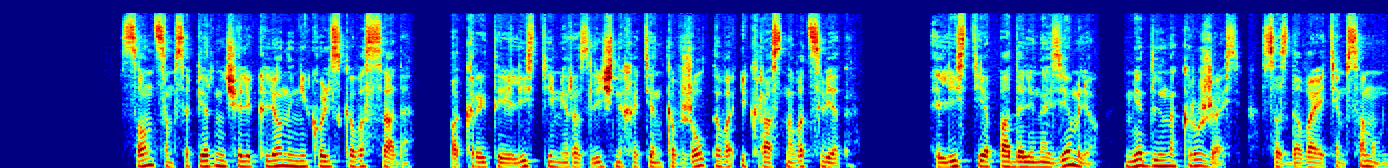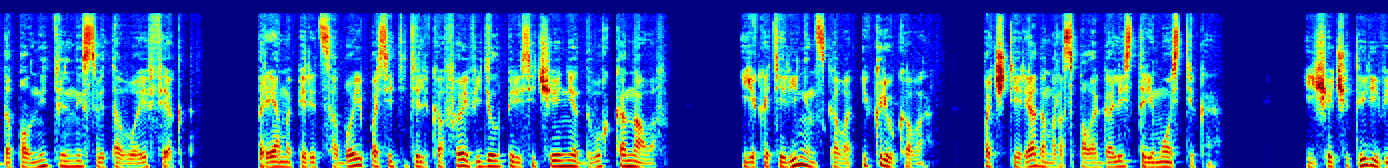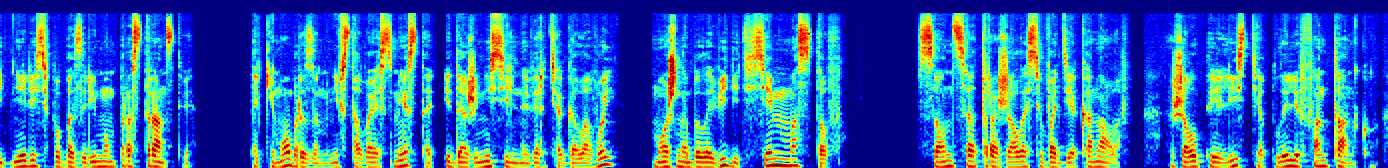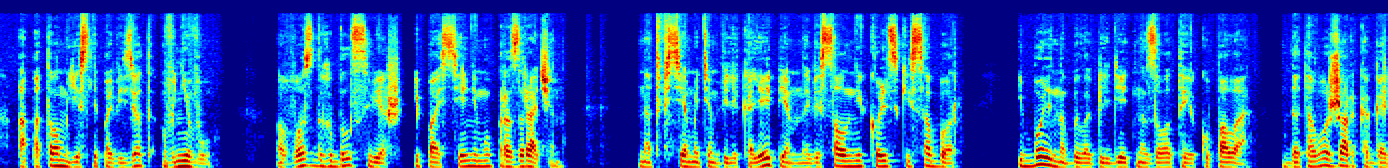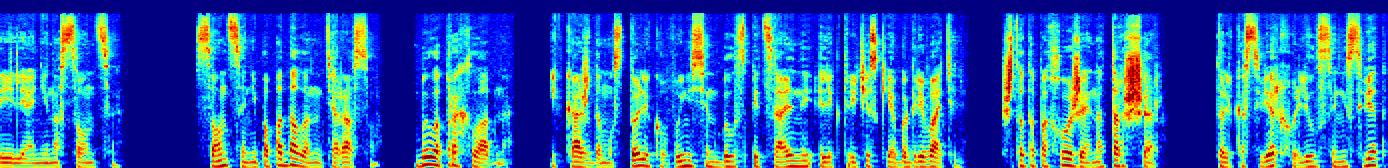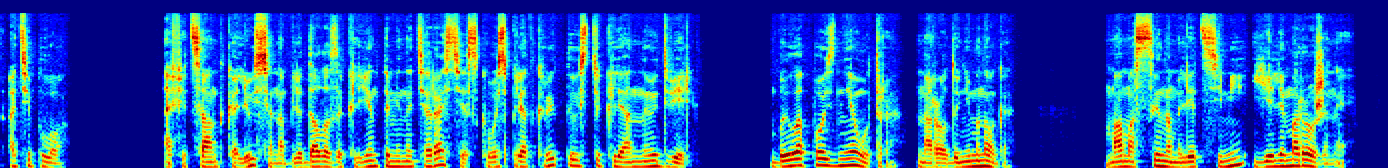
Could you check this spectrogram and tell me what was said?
солнцем соперничали клены Никольского сада, покрытые листьями различных оттенков желтого и красного цвета. Листья падали на землю, медленно кружась, создавая тем самым дополнительный световой эффект. Прямо перед собой посетитель кафе видел пересечение двух каналов – Екатерининского и Крюкова. Почти рядом располагались три мостика. Еще четыре виднелись в обозримом пространстве. Таким образом, не вставая с места и даже не сильно вертя головой, можно было видеть семь мостов. Солнце отражалось в воде каналов. Желтые листья плыли в фонтанку, а потом, если повезет, в Неву. Воздух был свеж и по-осеннему прозрачен – над всем этим великолепием нависал Никольский собор, и больно было глядеть на золотые купола, до того жарко горели они на солнце. Солнце не попадало на террасу, было прохладно, и каждому столику вынесен был специальный электрический обогреватель, что-то похожее на торшер, только сверху лился не свет, а тепло. Официантка Люся наблюдала за клиентами на террасе сквозь приоткрытую стеклянную дверь. Было позднее утро, народу немного. Мама с сыном лет семи ели мороженое.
